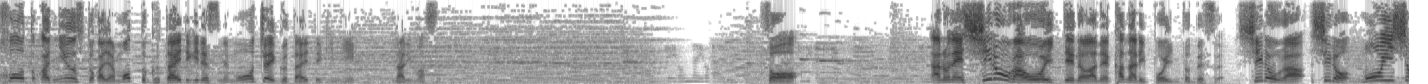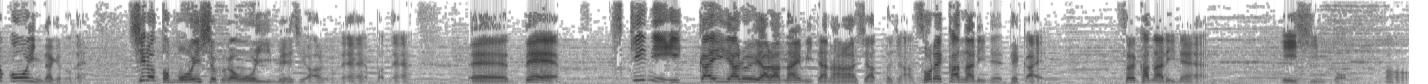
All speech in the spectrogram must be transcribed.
報とかニュースとかじゃもっと具体的ですね。もうちょい具体的になります。そう。あのね、白が多いっていうのはね、かなりポイントです。白が、白、もう一色多いんだけどね。白ともう一色が多いイメージがあるよね、やっぱね。えー、で、月に一回やるやらないみたいな話あったじゃん。それかなりね、でかい。それかなりね、いいヒント。うん。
